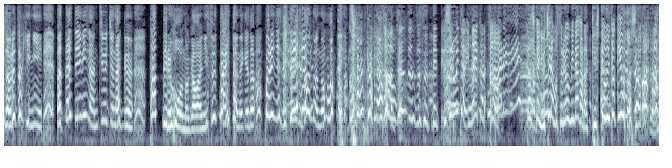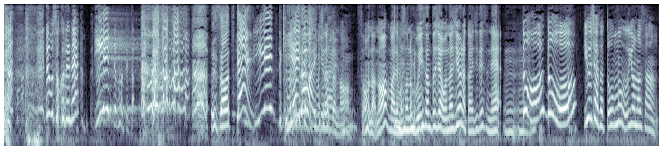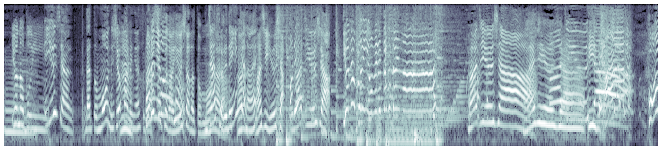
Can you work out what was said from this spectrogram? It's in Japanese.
ター乗る時に、私とユミさん躊躇なく、立ってる方の側にスッて入ったんだけど、パルニャス一人でどんどん登っていっちゃうから。そうズンズンズスってって後ろ見たらいないからあれ？確かにうちらもそれを見ながら決して追いかけようとはしなかったよね。でもそこでねイエイって思ってた。嘘つけイエイって気持ちだったの？そうなの？まあでもその部員さんとじゃあ同じような感じですね。うん。どう？どう？勇者だと思う？ヨナさんヨナ部員勇者だと思うんでしょ、パルニャスが。パルニャスが勇者だと思う。じゃあそれでいいんじゃない？うんマジ勇者。マジ勇者。ヨナ部員おめでとうございますマジ勇者。マジ勇者。いいね。あー本物よ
